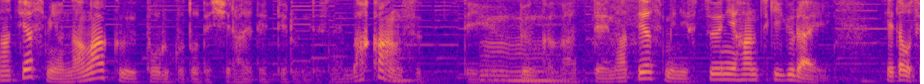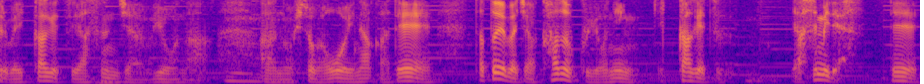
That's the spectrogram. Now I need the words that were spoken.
夏休みを長く取ることで知られてるんですね。バカンスっていう文化があって夏休みに普通に半月ぐらい下手をすれば1ヶ月休んじゃうようなあの人が多い中で例えばじゃあ家族4人1ヶ月休みです。で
